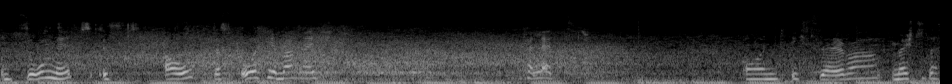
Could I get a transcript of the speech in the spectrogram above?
Und somit ist auch das Urheberrecht verletzt. Und ich selber möchte das,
